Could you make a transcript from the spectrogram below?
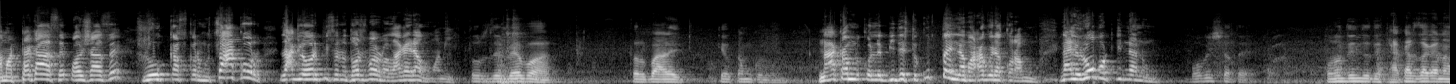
আমার টাকা আছে পয়সা আছে লোক কাজ করব চাকর লাগলে ওর পিছনে দশ বারোটা লাগাই রাখো আমি। তোর যে ব্যবহার তোর বাড়ি কেউ কাম করব না। না কাম করলে বিদেশ তো কুত্তাই না ভাড়া করে করামু। নাহলে রোবট কিনা নু ভবিষ্যতে কোনোদিন যদি থাকার জায়গা না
